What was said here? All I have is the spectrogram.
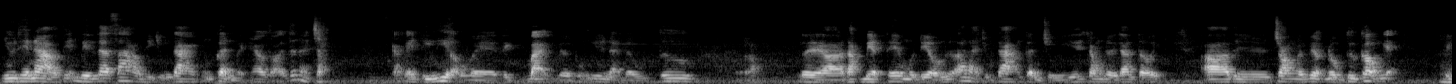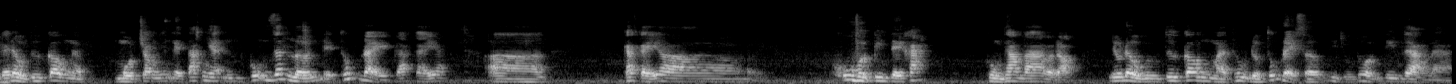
như thế nào, diễn biến ra sao thì chúng ta cũng cần phải theo dõi rất là chặt các cái tín hiệu về dịch bệnh rồi cũng như là đầu tư, đó rồi à, đặc biệt thêm một điều nữa là chúng ta cần chú ý trong thời gian tới. À, thì trong cái việc đầu tư công ấy thì cái đầu tư công là một trong những cái tác nhân cũng rất lớn để thúc đẩy các cái à, các cái à, khu vực kinh tế khác cùng tham gia vào đó. Nếu đầu tư công mà thu được thúc đẩy sớm thì chúng tôi cũng tin rằng là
